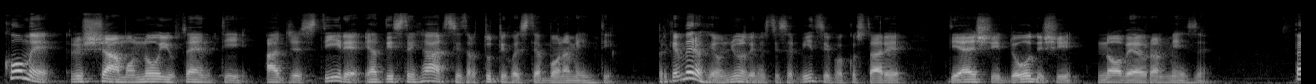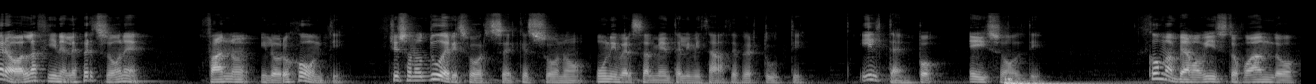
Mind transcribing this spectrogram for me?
come riusciamo noi utenti a gestire e a districarsi tra tutti questi abbonamenti? Perché è vero che ognuno di questi servizi può costare 10, 12, 9 euro al mese, però alla fine le persone fanno i loro conti. Ci sono due risorse che sono universalmente limitate per tutti, il tempo e i soldi. Come abbiamo visto quando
